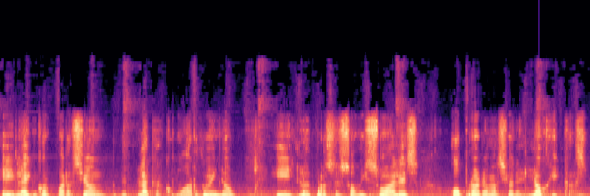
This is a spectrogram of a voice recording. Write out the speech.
y la incorporación de placas como Arduino y los procesos visuales o programaciones lógicas.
